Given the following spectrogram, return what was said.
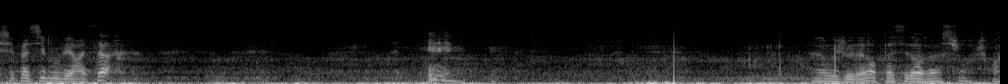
Je sais pas si vous verrez ça. Ah oui, je veux d'abord passer dans un champ, je crois.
